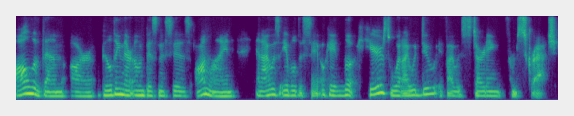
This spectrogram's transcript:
All of them are building their own businesses online. And I was able to say, okay, look, here's what I would do if I was starting from scratch.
